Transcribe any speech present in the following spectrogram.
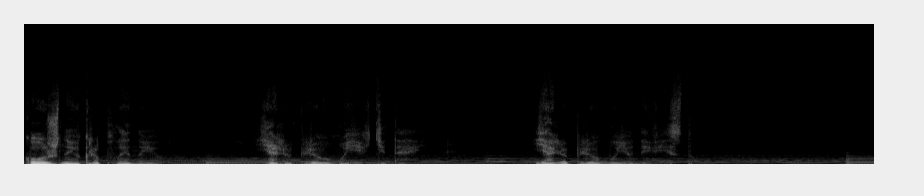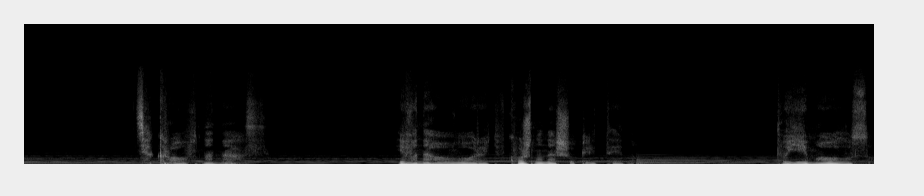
кожною краплиною. Я люблю моїх дітей, я люблю мою невісту. Ця кров на нас, і вона говорить в кожну нашу клітину твоїм голосом.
